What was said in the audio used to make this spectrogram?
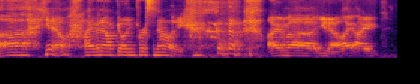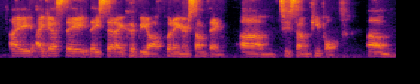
uh, you know, I have an outgoing personality. I'm, uh, you know, I, I, I, I, guess they, they said I could be off putting or something um, to some people. Um,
